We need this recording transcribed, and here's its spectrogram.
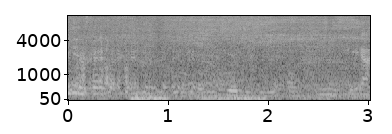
いや。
